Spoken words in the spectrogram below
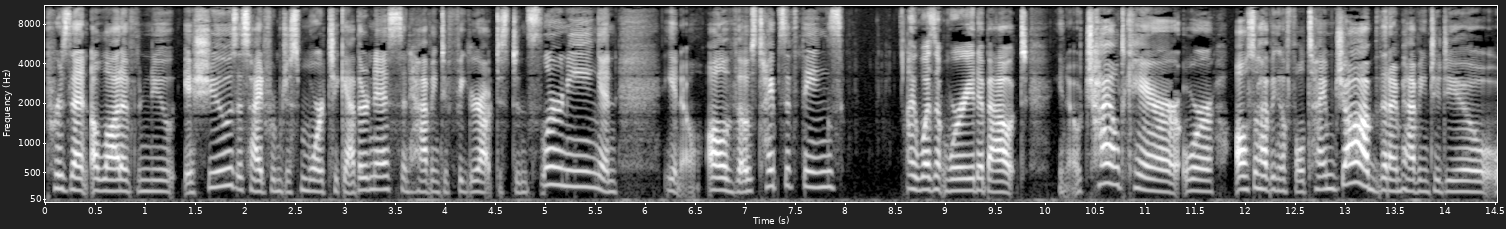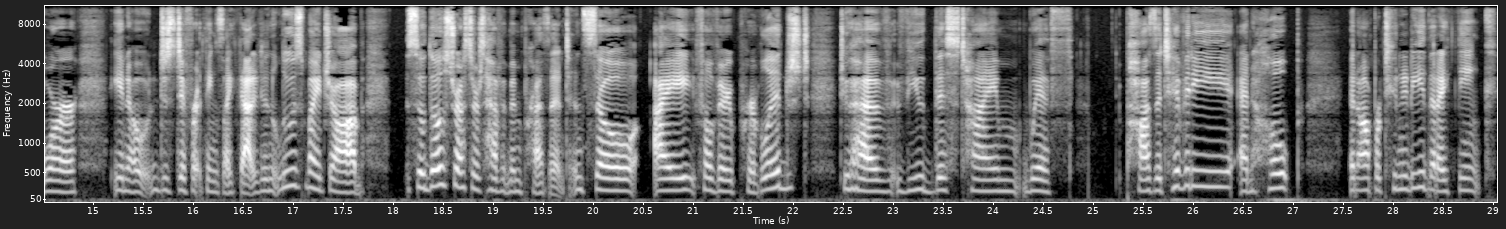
present a lot of new issues aside from just more togetherness and having to figure out distance learning and, you know, all of those types of things. I wasn't worried about, you know, childcare or also having a full time job that I'm having to do or, you know, just different things like that. I didn't lose my job. So those stressors haven't been present. And so I feel very privileged to have viewed this time with positivity and hope and opportunity that I think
